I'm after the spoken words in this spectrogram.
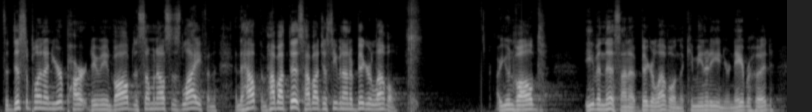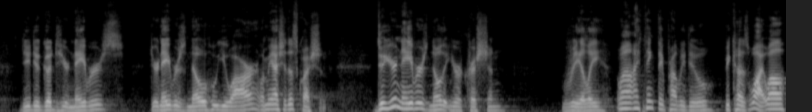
It's a discipline on your part to be involved in someone else's life and, and to help them. How about this? How about just even on a bigger level? Are you involved even this on a bigger level in the community, in your neighborhood? Do you do good to your neighbors? Do your neighbors know who you are? Let me ask you this question Do your neighbors know that you're a Christian? Really? Well, I think they probably do. Because why? Well,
